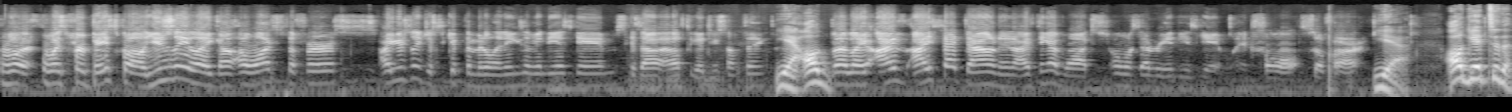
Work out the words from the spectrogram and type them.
What was for baseball? Usually, like I'll, I'll watch the first. I usually just skip the middle innings of Indians games because I'll, I'll have to go do something. yeah, I'll But like I've I sat down and I think I've watched almost every Indians game in full so far. Yeah. I'll get to the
